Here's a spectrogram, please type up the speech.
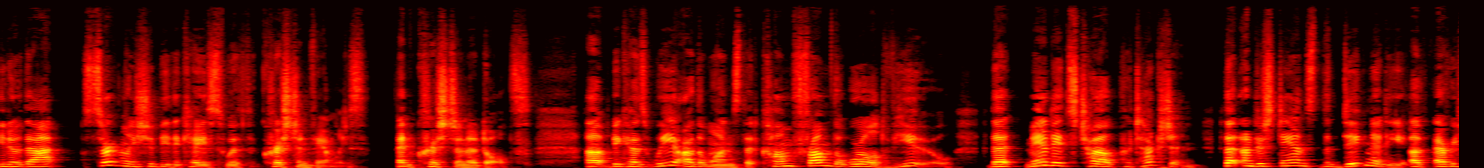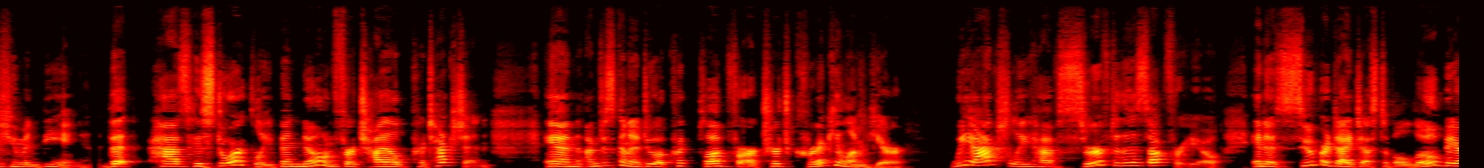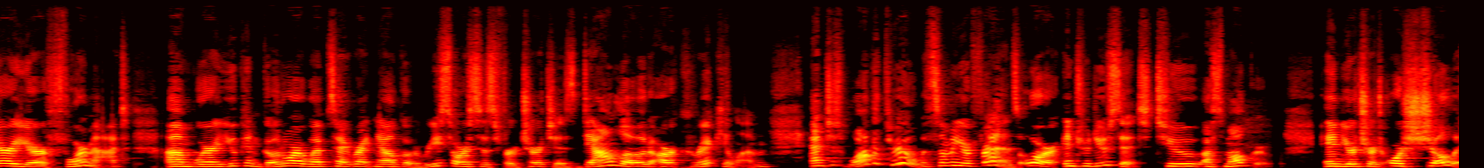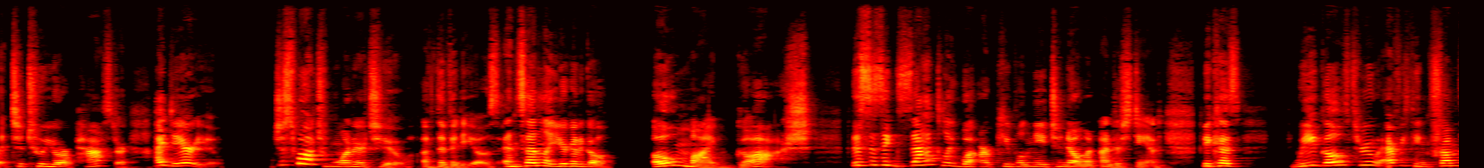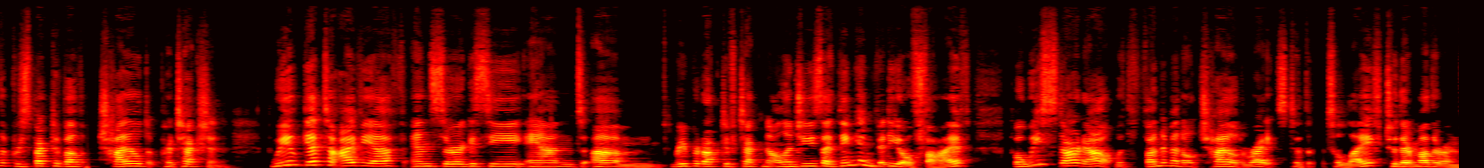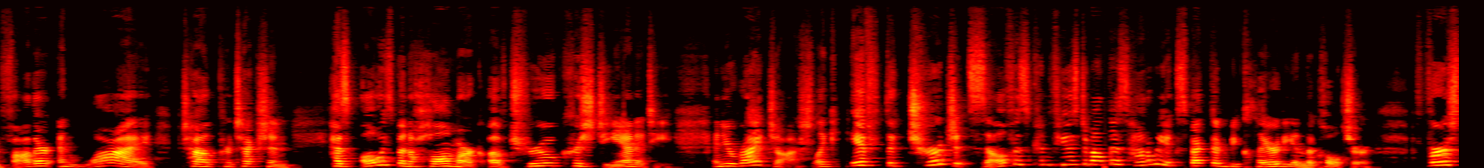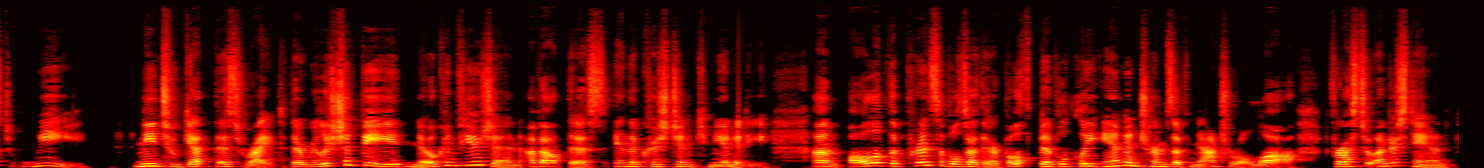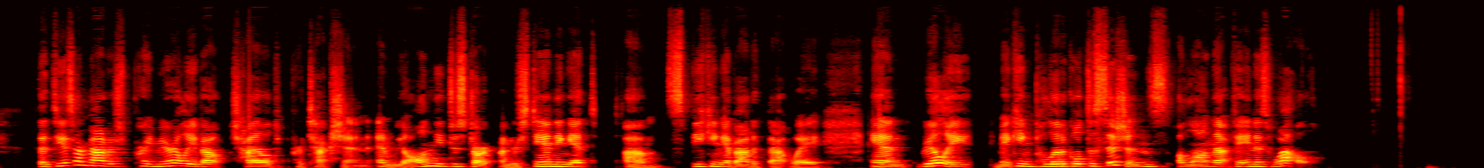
you know that certainly should be the case with christian families and christian adults uh, because we are the ones that come from the worldview that mandates child protection, that understands the dignity of every human being, that has historically been known for child protection. And I'm just going to do a quick plug for our church curriculum here we actually have served this up for you in a super digestible, low barrier format um, where you can go to our website right now, go to resources for churches, download our curriculum, and just walk it through with some of your friends or introduce it to a small group in your church or show it to, to your pastor. I dare you. Just watch one or two of the videos, and suddenly you're going to go, oh my gosh. This is exactly what our people need to know and understand because we go through everything from the perspective of child protection. We get to IVF and surrogacy and um, reproductive technologies, I think in video five, but we start out with fundamental child rights to, the, to life, to their mother and father, and why child protection has always been a hallmark of true Christianity. And you're right, Josh. Like, if the church itself is confused about this, how do we expect there to be clarity in the culture? First, we need to get this right. There really should be no confusion about this in the Christian community. Um, all of the principles are there, both biblically and in terms of natural law, for us to understand that these are matters primarily about child protection. And we all need to start understanding it, um, speaking about it that way, and really making political decisions along that vein as well.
